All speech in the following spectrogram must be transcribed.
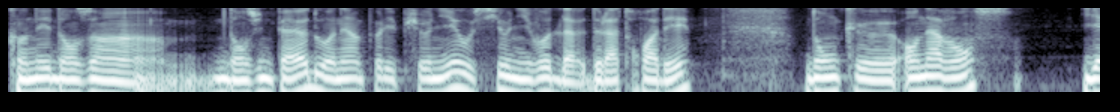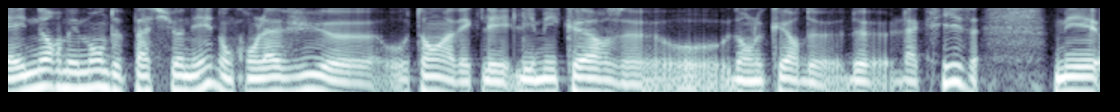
qu'on est dans, un, dans une période où on est un peu les pionniers aussi au niveau de la, de la 3D. Donc on avance, il y a énormément de passionnés, donc on l'a vu euh, autant avec les, makers euh, dans le cœur de, la crise, mais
